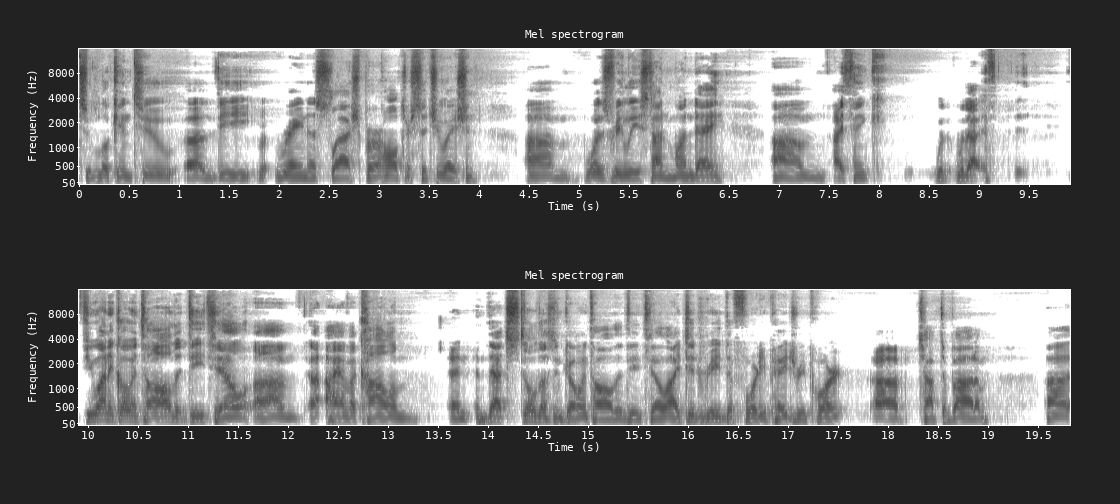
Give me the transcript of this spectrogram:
to look into uh, the Reyna slash Berhalter situation um, was released on Monday. Um, I think without. If, if you want to go into all the detail, um, I have a column and, and, that still doesn't go into all the detail. I did read the 40 page report, uh, top to bottom. Uh,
